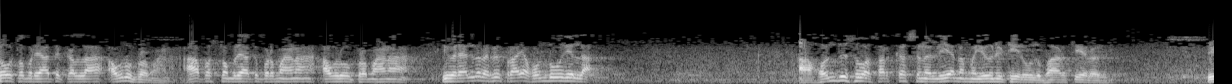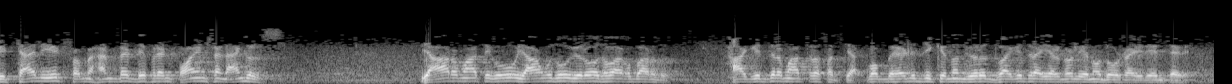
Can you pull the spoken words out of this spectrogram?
ಗೌತಮರ ಯಾತಕ್ಕಲ್ಲ, ಅವರು ಪ್ರಮಾಣ. ಆಪಸ್ತಮರು ಯಾತ ಪ್ರಮಾಣ, ಅವರು ಪ್ರಮಾಣ. ಇವರೆಲ್ಲರ ಅಭಿಪ್ರಾಯ ಹೊಂದುವುದಿಲ್ಲ. ಆ ಹೊಂದಿಸುವ ಸರ್ಕಸ್ನಲ್ಲಿಯೇ ನಮ್ಮ ಯೂನಿಟಿ ಇರುವುದು ಭಾರತೀಯರಲ್ಲಿ. We tally it from hundred different points and angles ಯಾರ ಮಾತಿಗೂ ಯಾವುದೂ ವಿರೋಧವಾಗಬಾರದು. ಹಾಗಿದ್ರೆ ಮಾತ್ರ ಸತ್ಯ. ಒಬ್ಬ ಹೇಳಿದ್ದಕ್ಕೆ ಇನ್ನೊಂದು ವಿರುದ್ಧವಾಗಿದ್ರೆ ಎರಡರಲ್ಲಿ ಏನೋ ದೋಷ ಇದೆ ಅಂತೇಳಿ.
